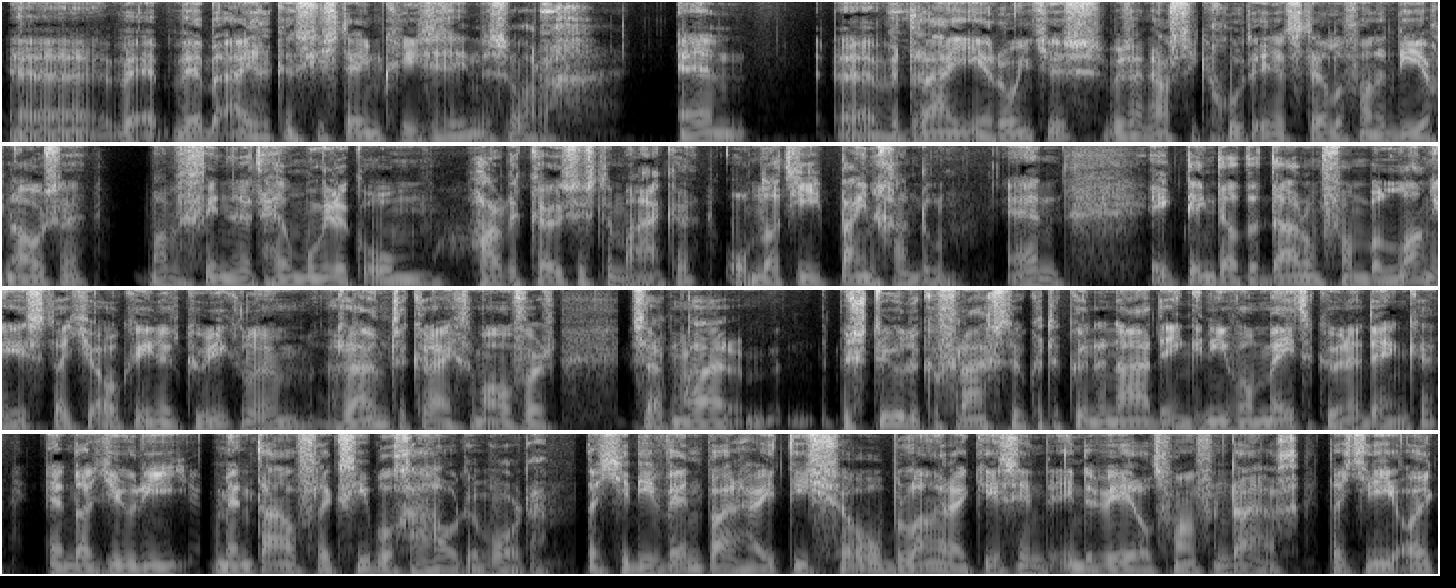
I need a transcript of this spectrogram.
uh, we, we, hebben eigenlijk een systeemcrisis in de zorg. En uh, we draaien in rondjes. We zijn hartstikke goed in het stellen van de diagnose. Maar we vinden het heel moeilijk om harde keuzes te maken, omdat die pijn gaan doen. En ik denk dat het daarom van belang is dat je ook in het curriculum ruimte krijgt om over zeg maar, bestuurlijke vraagstukken te kunnen nadenken, in ieder geval mee te kunnen denken. En dat jullie mentaal flexibel gehouden worden. Dat je die wendbaarheid, die zo belangrijk is in, in de wereld van vandaag, dat je die ook,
